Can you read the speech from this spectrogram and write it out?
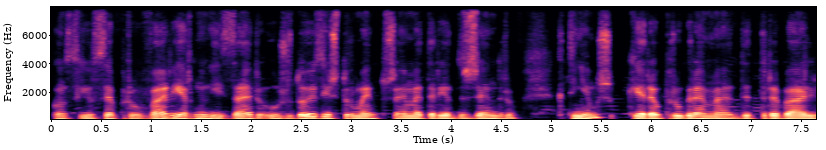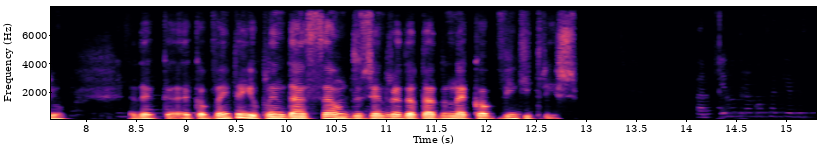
conseguiu-se aprovar e harmonizar os dois instrumentos em matéria de género que tínhamos, que era o Programa de Trabalho da ca- COP20 e o plano de ação de género adotado na COP23. También otra cosa que, des-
